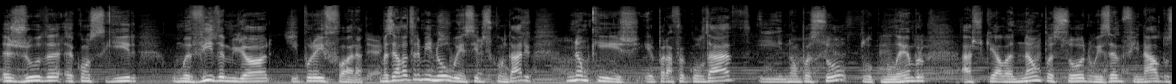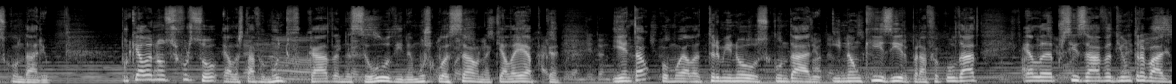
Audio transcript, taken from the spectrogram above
ajuda a conseguir uma vida melhor e por aí fora. Mas ela terminou o ensino secundário, não quis ir para a faculdade e não passou, pelo que me lembro, acho que ela não passou no exame final do secundário. Porque ela não se esforçou, ela estava muito focada na saúde e na musculação naquela época. E então, como ela terminou o secundário e não quis ir para a faculdade, ela precisava de um trabalho.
